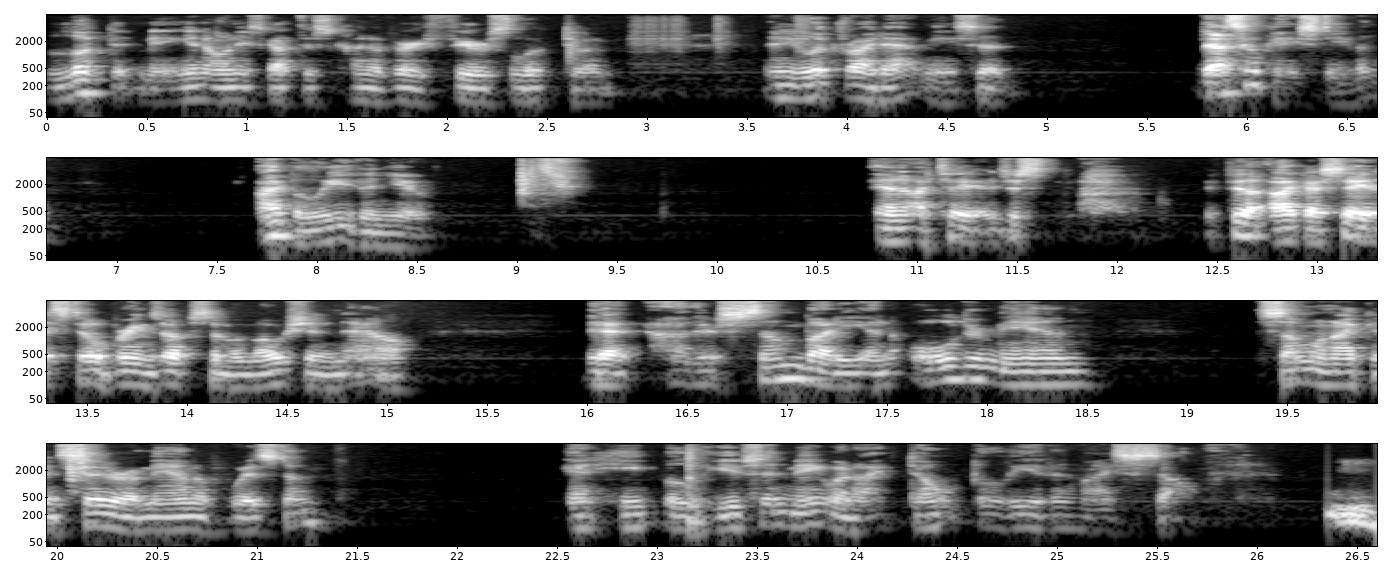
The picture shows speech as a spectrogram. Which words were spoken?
looked at me, you know, and he's got this kind of very fierce look to him. And he looked right at me. He said, That's okay, Steven. I believe in you. And I tell you, it just, I feel like I say, it still brings up some emotion now that uh, there's somebody, an older man, someone I consider a man of wisdom, and he believes in me when I don't believe in myself. Mm.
